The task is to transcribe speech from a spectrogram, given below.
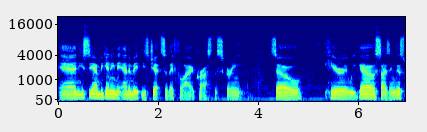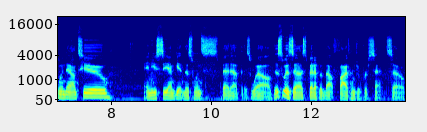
And you see I'm beginning to animate these jets so they fly across the screen. So here we go, sizing this one down too. And you see I'm getting this one sped up as well. This was uh, sped up about 500%. So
